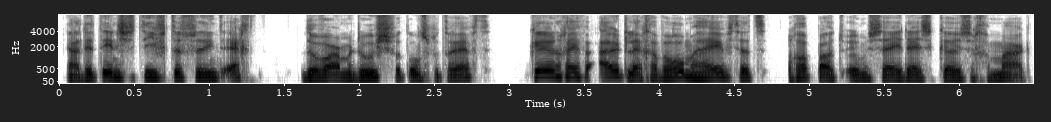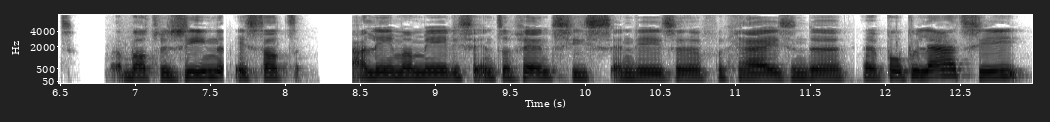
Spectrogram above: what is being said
Ja, dit initiatief verdient echt de warme douche wat ons betreft. Kun je nog even uitleggen waarom heeft het Radboud UMC deze keuze gemaakt? Wat we zien is dat alleen maar medische interventies in deze vergrijzende eh, populatie,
